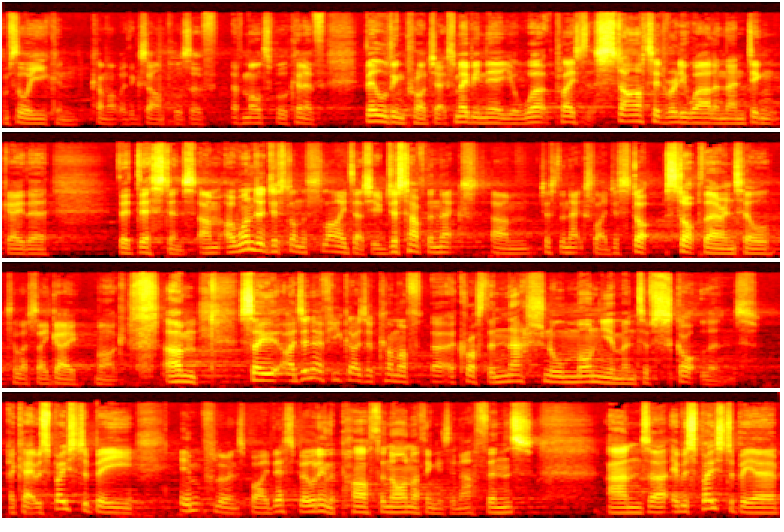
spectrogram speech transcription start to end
I'm sure you can come up with examples of, of multiple kind of building projects, maybe near your workplace, that started really well and then didn't go the, the distance. Um, I wonder just on the slides, actually, just have the next, um, just the next slide. Just stop, stop there until, until I say go, Mark. Um, so I don't know if you guys have come off, uh, across the National Monument of Scotland. Okay, it was supposed to be influenced by this building, the Parthenon, I think it's in Athens. And uh, it was supposed to be a,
